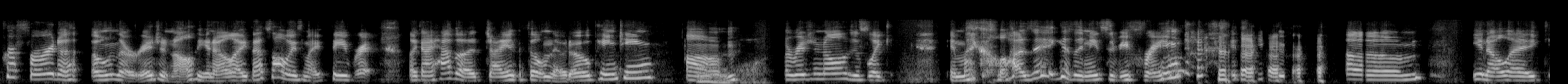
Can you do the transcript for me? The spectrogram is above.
prefer to own the original you know? Like that's always my favorite. Like i have a giant phil noto painting um Ooh. Original just like in my closet because it needs to be framed. Um, you know, like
